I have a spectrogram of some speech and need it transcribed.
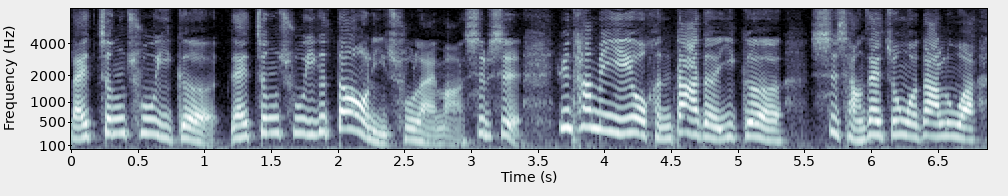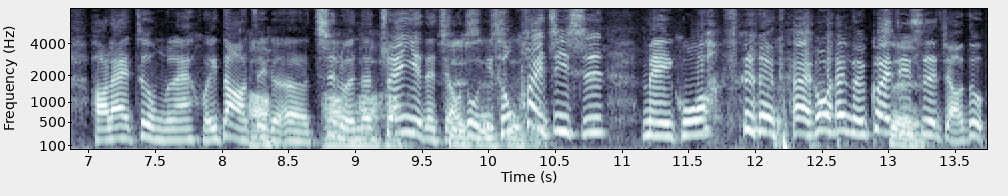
来争出一个，来争出一个道理出来嘛？是不是？因为他们也有很大的一个市场在中国大陆啊。好，来，这个我们来回到这个呃智伦的专业的角度，你从会计师、美国、这 个台湾的会计师的角度，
